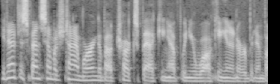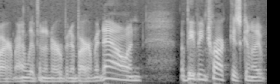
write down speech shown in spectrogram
you don't have to spend so much time worrying about trucks backing up when you're walking in an urban environment. I live in an urban environment now, and a beeping truck is going to,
